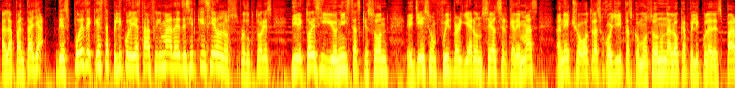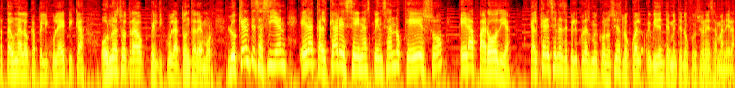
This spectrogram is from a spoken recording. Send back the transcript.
a la pantalla después de que esta película ya estaba filmada, es decir, que hicieron los productores, directores y guionistas que son eh, Jason Friedberg y Aaron Seltzer, que además han hecho otras joyitas como son una loca película de Esparta, una loca película épica o no es otra película tonta de amor. Lo que antes hacían era calcar escenas pensando que eso era parodia calcar escenas de películas muy conocidas, lo cual evidentemente no funciona de esa manera.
